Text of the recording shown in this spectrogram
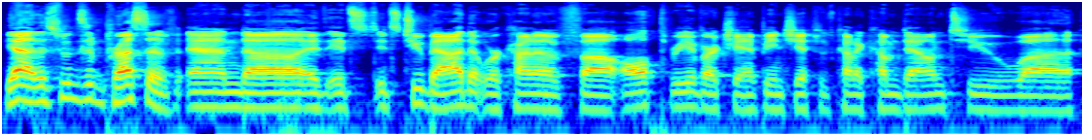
yeah, this one's impressive, and uh, it, it's it's too bad that we're kind of uh, all three of our championships have kind of come down to uh,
